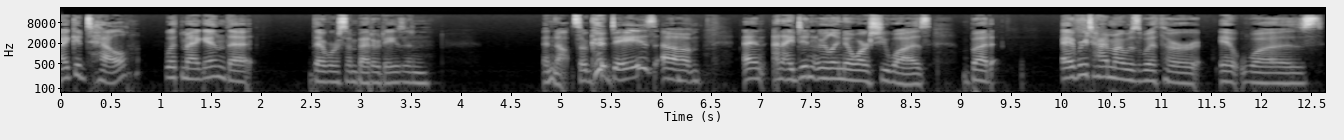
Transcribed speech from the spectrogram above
I could tell with Megan that there were some better days and and not so good days. Um, and and I didn't really know where she was, but every time I was with her, it was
